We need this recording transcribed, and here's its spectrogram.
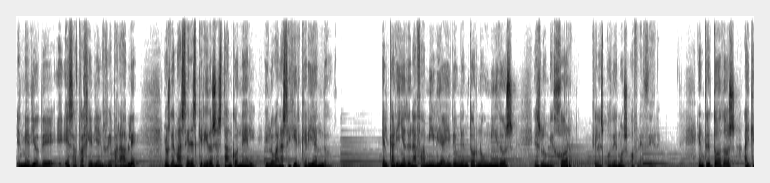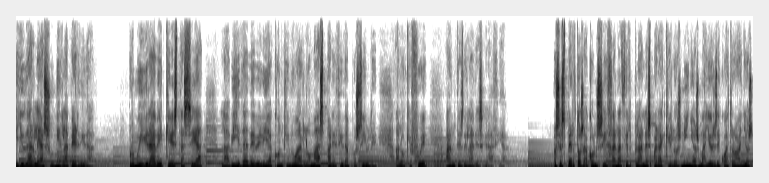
en medio de esa tragedia irreparable, los demás seres queridos están con él y lo van a seguir queriendo. El cariño de una familia y de un entorno unidos es lo mejor que les podemos ofrecer. Entre todos hay que ayudarle a asumir la pérdida. Por muy grave que ésta sea, la vida debería continuar lo más parecida posible a lo que fue antes de la desgracia. Los expertos aconsejan hacer planes para que los niños mayores de 4 años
